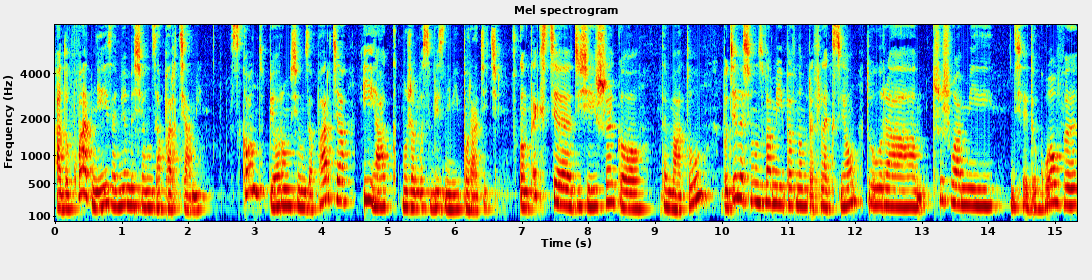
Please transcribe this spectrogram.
a dokładniej zajmiemy się zaparciami skąd biorą się zaparcia i jak możemy sobie z nimi poradzić. W kontekście dzisiejszego tematu podzielę się z Wami pewną refleksją, która przyszła mi dzisiaj do głowy,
